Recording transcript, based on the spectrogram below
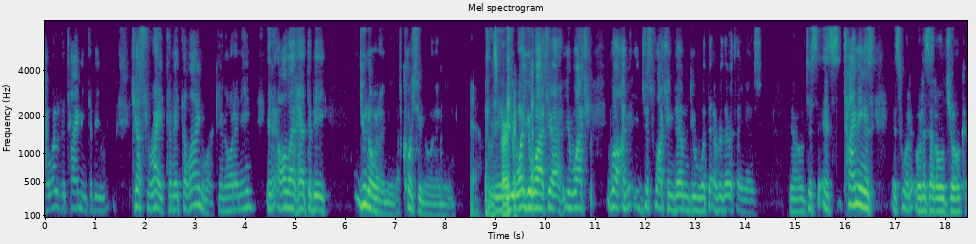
I wanted the timing to be just right to make the line work. You know what I mean? And all that had to be, you know what I mean. Of course you know what I mean. Yeah, it was perfect. you, you watch, yeah, you watch. Well, I mean, just watching them do whatever their thing is. You know, just it's timing is it's what what is that old joke?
